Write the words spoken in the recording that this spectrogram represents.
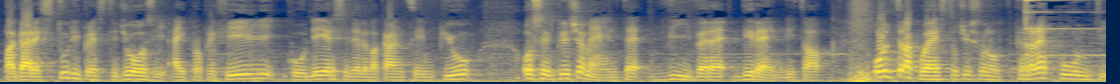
pagare studi prestigiosi ai propri figli, godersi delle vacanze in più o semplicemente vivere di rendita. Oltre a questo ci sono tre punti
